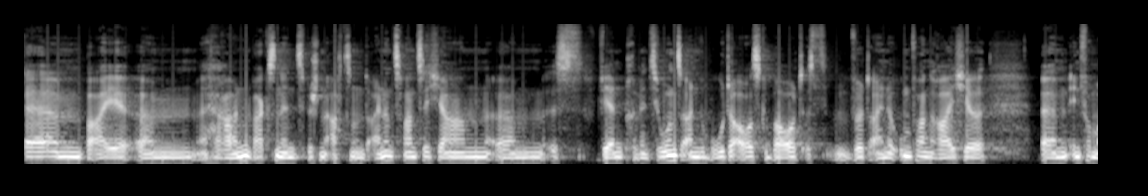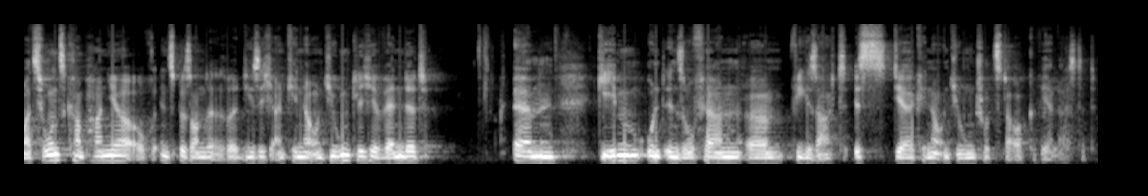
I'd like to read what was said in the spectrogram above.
ähm, bei ähm, Heranwachsenden zwischen 18 und 21 Jahren. Ähm, es werden Präventionsangebote ausgebaut. Es wird eine umfangreiche ähm, Informationskampagne, auch insbesondere die sich an Kinder und Jugendliche wendet, ähm, geben. Und insofern, ähm, wie gesagt, ist der Kinder- und Jugendschutz da auch gewährleistet.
